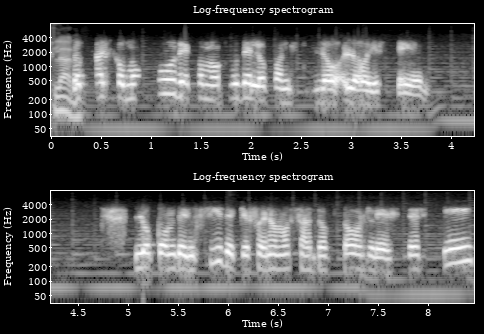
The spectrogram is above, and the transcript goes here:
Claro. Total, como pude, como pude lo, lo, lo este lo convencí de que fuéramos al doctor Lester y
